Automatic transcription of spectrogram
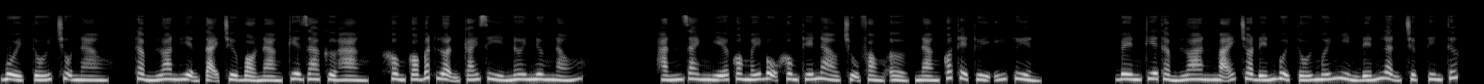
buổi tối trụ nào, thẩm loan hiện tại trừ bỏ nàng kia ra cửa hàng, không có bất luận cái gì nơi nương nóng. Hắn danh nghĩa có mấy bộ không thế nào trụ phòng ở, nàng có thể tùy ý tuyển. Bên kia thẩm loan mãi cho đến buổi tối mới nhìn đến lận trực tin tức.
